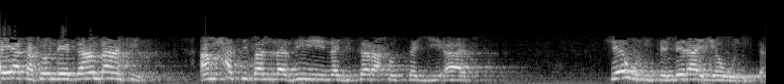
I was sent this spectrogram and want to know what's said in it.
aya katonda egamba nti am hasiba alladhina jtarahu sayi'aati kyewuunyisa embeera ye yeewuunyisa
